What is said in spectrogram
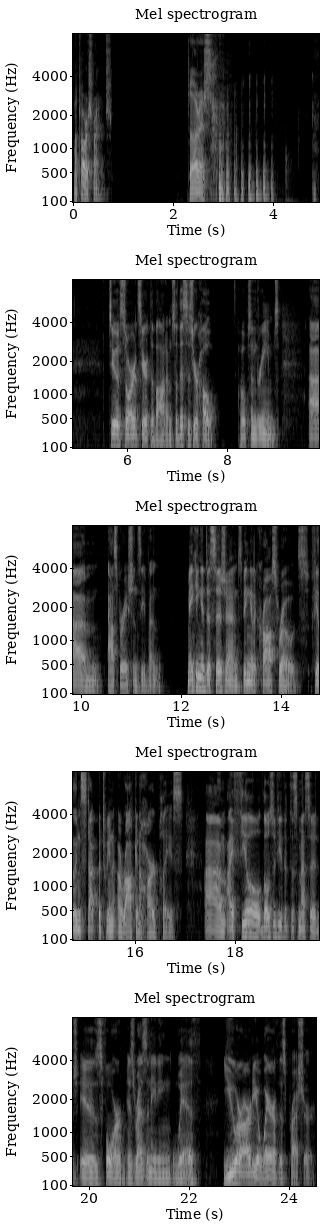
my Taurus friends. Taurus. Two of Swords here at the bottom. So this is your hope, hopes and dreams, um, aspirations, even. Making a decision, being at a crossroads, feeling stuck between a rock and a hard place. Um, I feel those of you that this message is for, is resonating with, you are already aware of this pressure.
